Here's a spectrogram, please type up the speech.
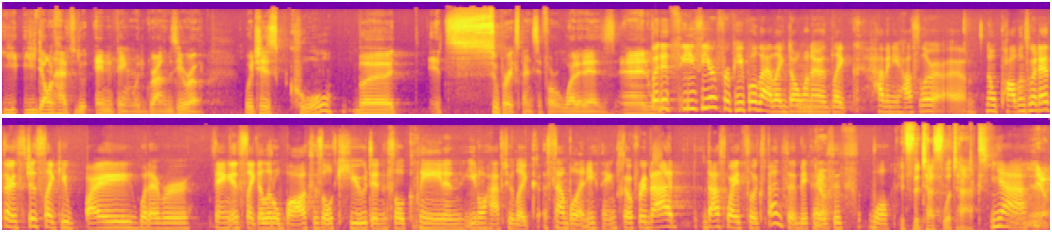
you, you don't have to do anything with Goal Zero, which is cool, but it's super expensive for what it is. And But it's easier for people that like don't want to like have any hassle or um, no problems with it. Or it's just like you buy whatever thing. It's like a little box. It's all cute and it's all clean, and you don't have to like assemble anything. So for that, that's why it's so expensive because Yeah. it's well, It's the Tesla tax. yeah. yeah.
